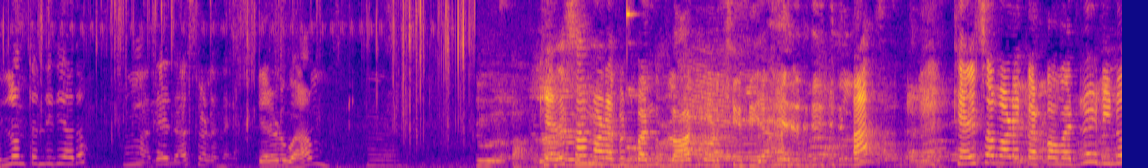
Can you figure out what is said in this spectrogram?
ಇಲ್ಲೊಂದು ತಂದಿದ್ಯಾ ಅದು? ಅದೇ ದಾಸವಾಳನೆ. ಎರಡುವಾ? ಕೆಲಸ ಮಾಡಬಿಟ್ಟು ಬಂದು ಬ್ಲಾಗ್ ನೋಡ್ತಿದೀಯ? ಕೆಲಸ ಮಾಡಕ್ ಕರ್ಕೊಂಡ್ಬಂದ್ರೆ ನೀನು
